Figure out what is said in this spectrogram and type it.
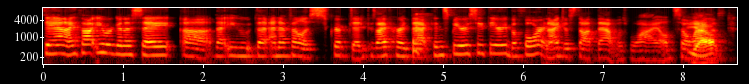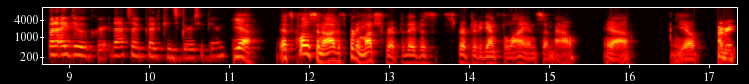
Dan, I thought you were gonna say uh, that you the NFL is scripted because I've heard that conspiracy theory before, and Yeah. I just thought that was wild. So I Yeah. was, but I do agree. That's a good conspiracy theory. Yeah, it's close enough. It's pretty much scripted. They've just scripted against the Lions somehow. Yeah. Yep. I mean, th-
